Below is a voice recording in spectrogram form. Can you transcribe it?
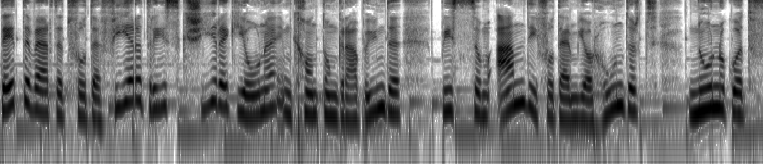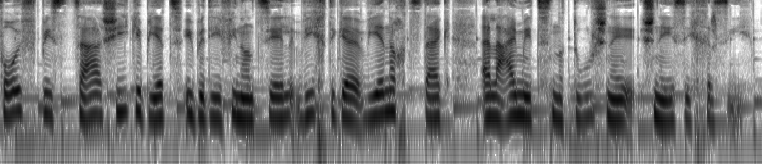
Dort werden von den 34 Skiregionen im Kanton Graubünden bis zum Ende dieses Jahrhunderts nur noch gut 5 bis 10 Skigebiete über die finanziell wichtigen Weihnachtstage allein mit Naturschnee schneesicher sein.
